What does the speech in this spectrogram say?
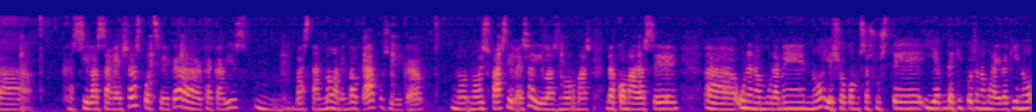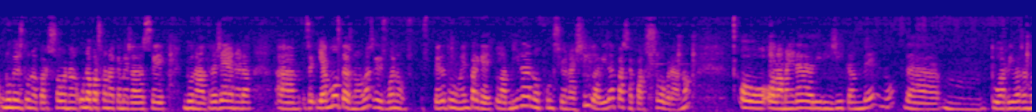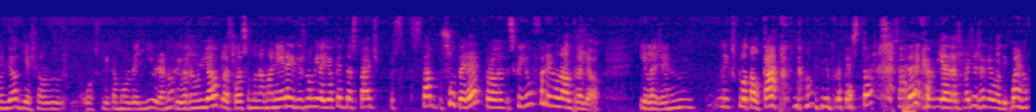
que si les segueixes pot ser que, que acabis mm, bastant malament del cap, o sigui que no, no és fàcil eh, seguir les normes de com ha de ser eh, un enamorament, no? i això com se sosté, i d'aquí et pots enamorar i d'aquí no, només d'una persona, una persona que més ha de ser d'un altre gènere. Eh, hi ha moltes normes que dius, bueno, espera't un moment perquè la vida no funciona així, la vida passa per sobre, no? O, o la manera de dirigir també, no? de, mm, tu arribes en un lloc, i això el, ho explica molt bé el llibre, no? arribes en un lloc, les coses són d'una manera, i dius, no, mira, jo aquest despatx està super, eh? però és que jo ho faré en un altre lloc. I la gent li explota el cap, no? però aquesta, ara canvia de despatx, això què vol dir? Bueno,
